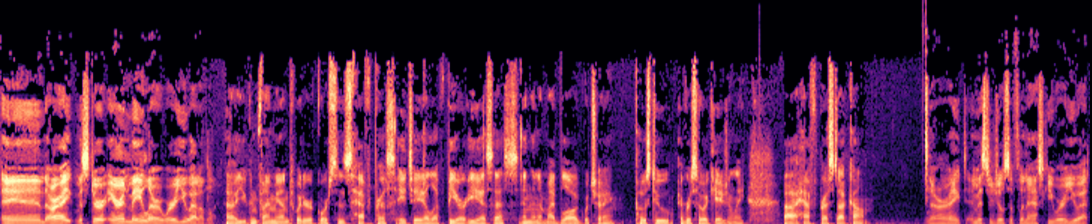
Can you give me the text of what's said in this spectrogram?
And all right, Mr. Aaron Mahler, where are you at online? Uh, you can find me on Twitter, of course, is Half Press, H A L F P R E S S, and then at my blog, which I post to ever so occasionally, uh, halfpress.com. All right, and Mr. Joseph Linaschke, where are you at?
